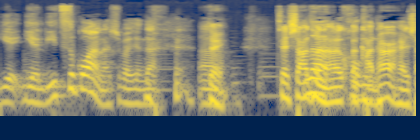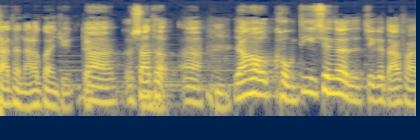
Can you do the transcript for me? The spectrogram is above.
也也离次冠了，是吧？现在，对，在沙特拿了卡塔尔还是沙特拿了冠军，对啊，沙特啊，然后孔蒂现在的这个打法，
